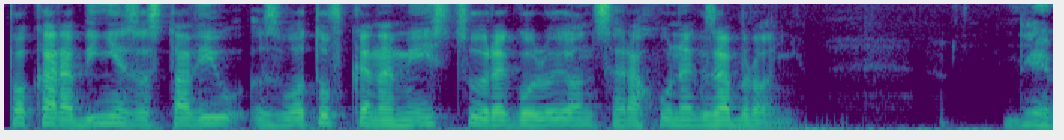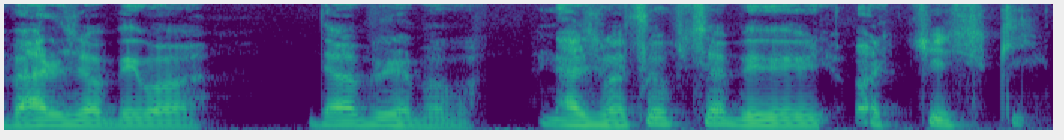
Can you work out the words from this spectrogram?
Po karabinie zostawił złotówkę na miejscu, regulując rachunek za broń. Nie bardzo było dobrze, bo na złotówce były odciski.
